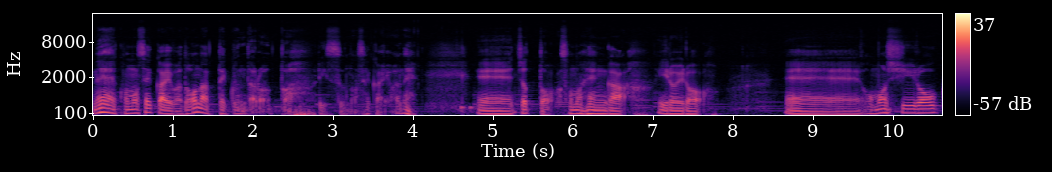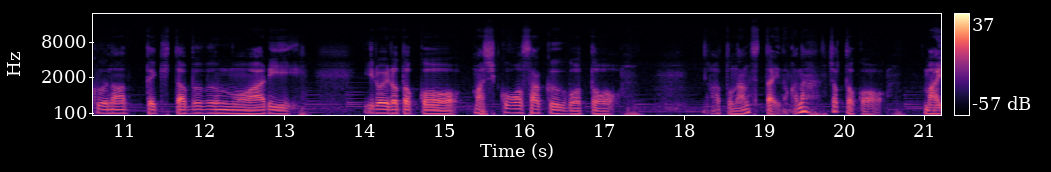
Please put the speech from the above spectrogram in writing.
ねこの世界はどうなっていくんだろうとリスの世界はね、えー、ちょっとその辺がいろいろ面白くなってきた部分もありいろいろとこう、まあ、試行錯誤とあと何つったらいいのかな。ちょっとこう迷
